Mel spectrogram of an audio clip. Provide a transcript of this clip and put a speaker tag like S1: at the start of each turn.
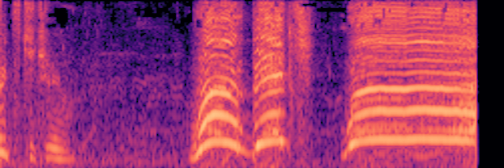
S1: hurts to drill.
S2: Run, bitch! Run!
